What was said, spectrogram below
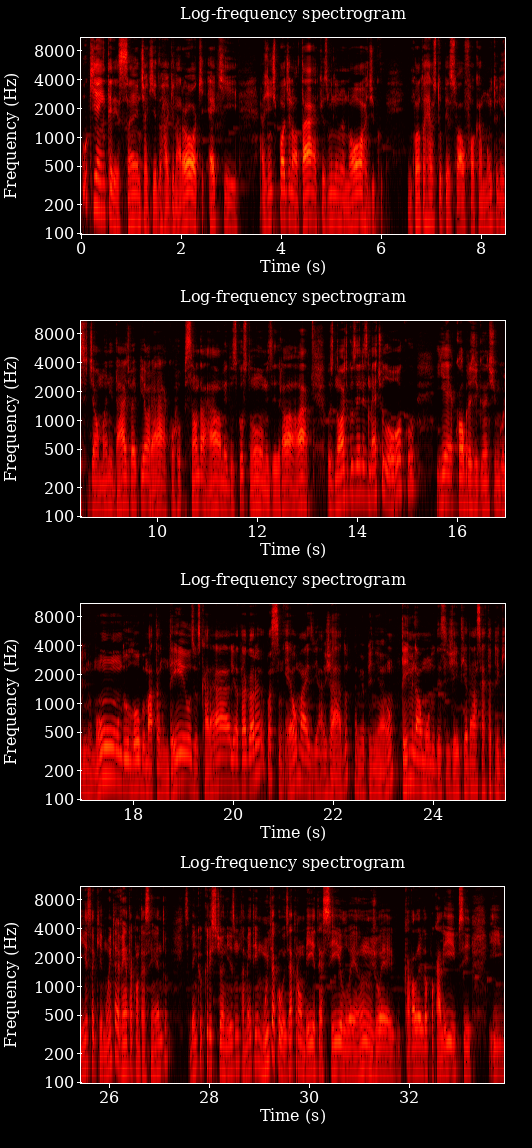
O que é interessante aqui do Ragnarok é que a gente pode notar que os meninos nórdicos, enquanto o resto do pessoal foca muito nisso de a humanidade vai piorar, a corrupção da alma e dos costumes e lá, lá, lá, os nórdicos eles metem o louco e é cobra gigante engolindo o mundo, lobo matando um deus e os caralho. Até agora, assim, é o mais viajado, na minha opinião. Terminar o mundo desse jeito ia dar uma certa preguiça, que muito evento acontecendo. Se bem que o cristianismo também tem muita coisa. É trombeta, é selo, é anjo, é cavaleiro do apocalipse e...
